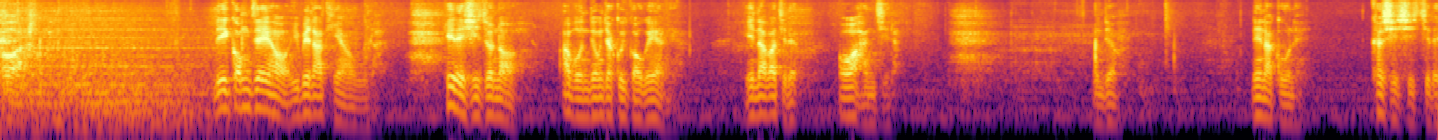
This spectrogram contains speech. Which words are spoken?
好啊，你讲这吼，伊要哪听有啦？迄个时阵哦，啊文中才几个月尔，因阿捌一个乌仔汉子啦。文中，你阿舅呢，确实是一个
